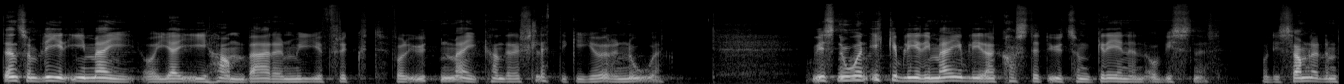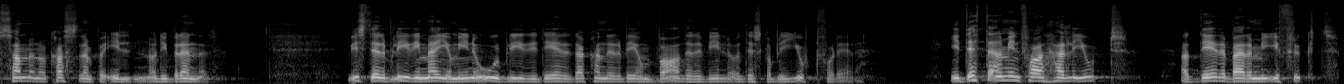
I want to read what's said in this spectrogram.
Den som blir i meg og jeg i ham, bærer mye frukt, for uten meg kan dere slett ikke gjøre noe. Hvis noen ikke blir i meg, blir han kastet ut som grenen og visner. Og de samler dem sammen og kaster dem på ilden, og de brenner. Hvis dere blir i meg og mine ord blir i dere, da kan dere be om hva dere vil, og det skal bli gjort for dere. I dette er min far herliggjort, at dere bærer mye frukt,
